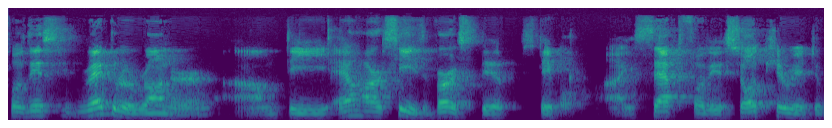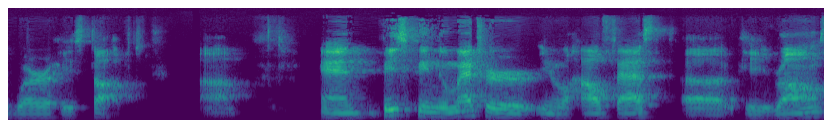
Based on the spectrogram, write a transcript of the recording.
For this regular runner, um, the LRC is very st stable, except for the short period where he stopped. Um, and basically, no matter you know how fast he runs,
